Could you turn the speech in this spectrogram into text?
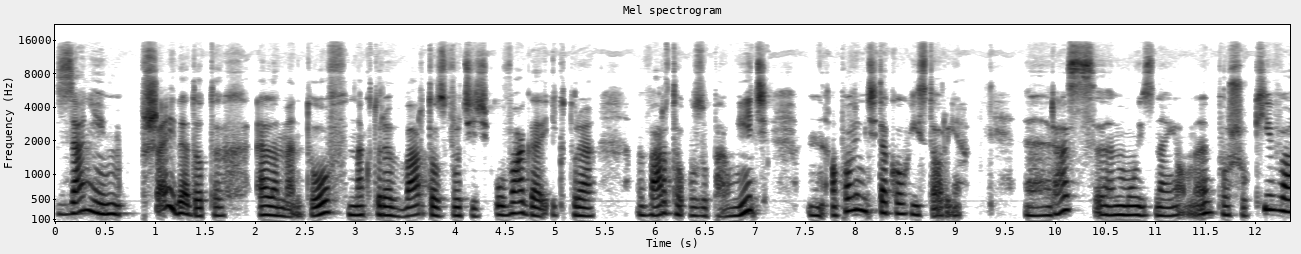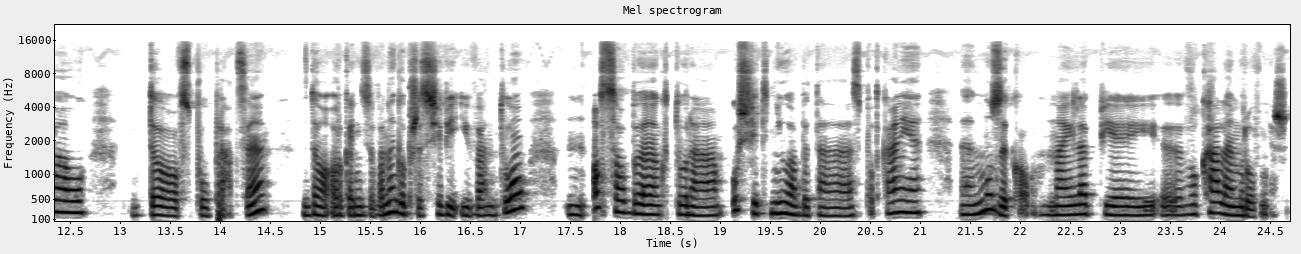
Zanim przejdę do tych elementów, na które warto zwrócić uwagę i które warto uzupełnić, opowiem Ci taką historię. Raz mój znajomy poszukiwał do współpracy, do organizowanego przez siebie eventu osoby, która uświetniłaby te spotkanie muzyką, najlepiej wokalem również.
